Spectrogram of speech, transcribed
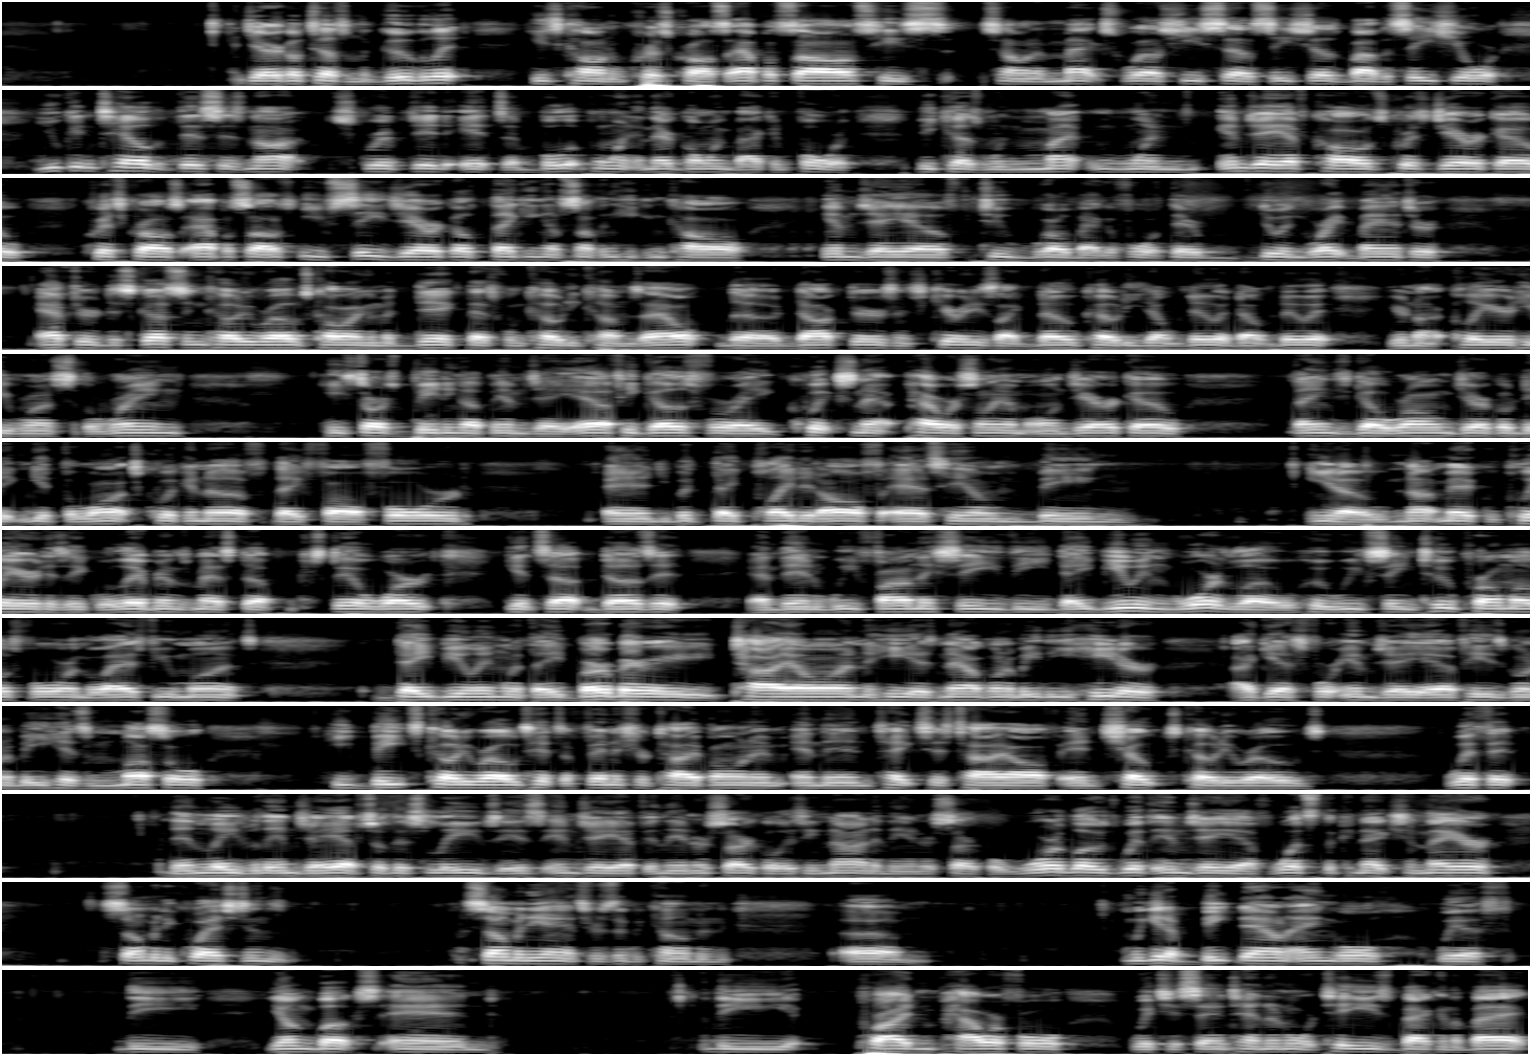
Jericho tells him to Google it. He's calling him crisscross applesauce. He's telling him Maxwell, she sells seashells by the seashore. You can tell that this is not scripted. It's a bullet point, and they're going back and forth. Because when my, when MJF calls Chris Jericho crisscross applesauce, you see Jericho thinking of something he can call MJF to go back and forth. They're doing great banter. After discussing Cody Rhodes, calling him a dick, that's when Cody comes out. The doctors and security's like, no, Cody, don't do it, don't do it. You're not cleared. He runs to the ring. He starts beating up MJF. He goes for a quick snap power slam on Jericho. Things go wrong. Jericho didn't get the launch quick enough. They fall forward, and but they played it off as him being, you know, not medically cleared. His equilibrium's messed up. Still worked. Gets up, does it and then we finally see the debuting Wardlow, who we've seen two promos for in the last few months, debuting with a Burberry tie on. He is now going to be the heater, I guess, for MJF. He's going to be his muscle. He beats Cody Rhodes, hits a finisher type on him, and then takes his tie off and chokes Cody Rhodes with it. Then leaves with MJF. So this leaves is MJF in the inner circle. Is he not in the inner circle? Wardlow's with MJF. What's the connection there? So many questions so many answers have become, and um, we get a beatdown angle with the Young Bucks and the Pride and Powerful, which is Santana and Ortiz back in the back.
